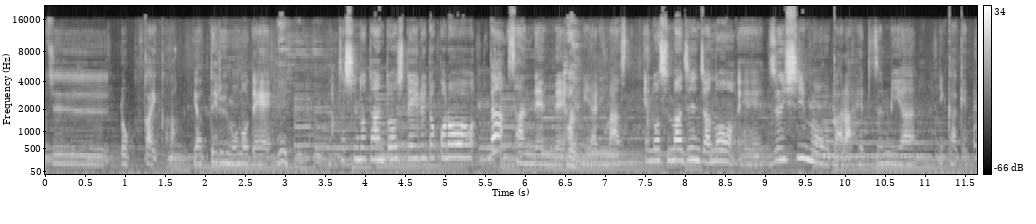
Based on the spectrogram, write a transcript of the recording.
16回かなやってるもので私の担当しているところが3年目になります、江ノ島神社の、えー、随神門からヘツ宮にかけて、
